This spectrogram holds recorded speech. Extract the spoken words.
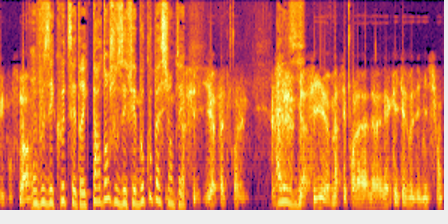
Oui, bonsoir. On vous écoute Cédric. Pardon, je vous ai fait beaucoup patienter. il n'y a pas de problème. Merci, euh, merci pour la, la, qualité de vos émissions.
